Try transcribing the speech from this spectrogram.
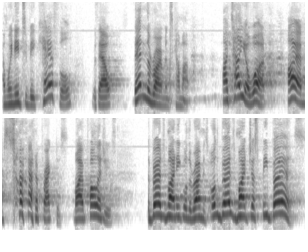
And we need to be careful without then the Romans come up. I tell you what, I am so out of practice. My apologies. The birds might equal the Romans, or the birds might just be birds.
